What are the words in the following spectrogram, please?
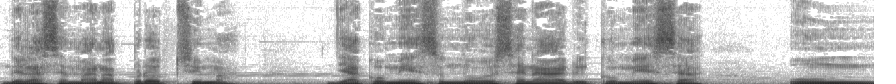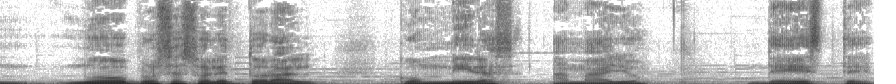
de la semana próxima ya comienza un nuevo escenario y comienza un nuevo proceso electoral con miras a mayo de este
